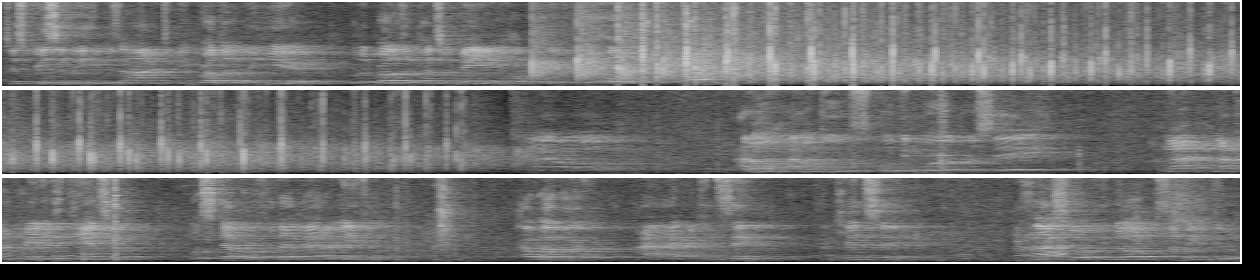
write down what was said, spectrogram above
just recently he was honored to be Brother of the Year for the Brothers of Pennsylvania, and hopefully for the whole. Now, uh, I don't, I don't do spoken word per se. I'm not, I'm not the greatest dancer or stepper for that matter either. However, I, I, I can sing. I can sing. I'm not sure if you know. Some of you do.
